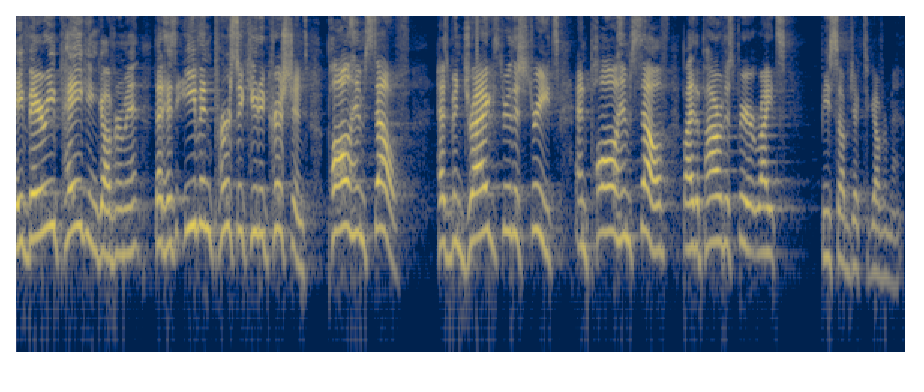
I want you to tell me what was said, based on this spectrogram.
a very pagan government that has even persecuted Christians. Paul himself has been dragged through the streets, and Paul himself, by the power of the Spirit, writes, Be subject to government.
